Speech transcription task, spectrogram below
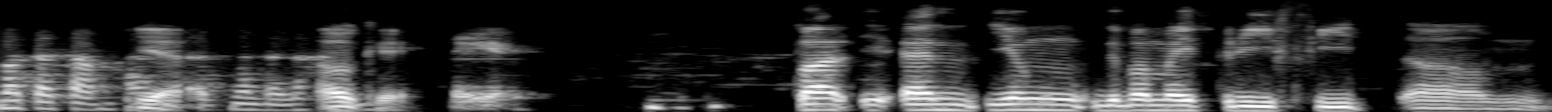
matatangkad Yeah. at malalaki Okay. players. But and yung 'di ba may three feet um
